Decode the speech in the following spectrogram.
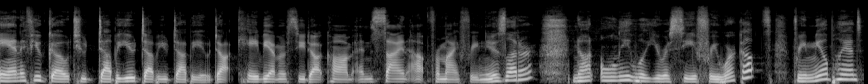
And if you go to www.kbmfc.com and sign up for my free newsletter, not only will you receive free workouts, free meal plans,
